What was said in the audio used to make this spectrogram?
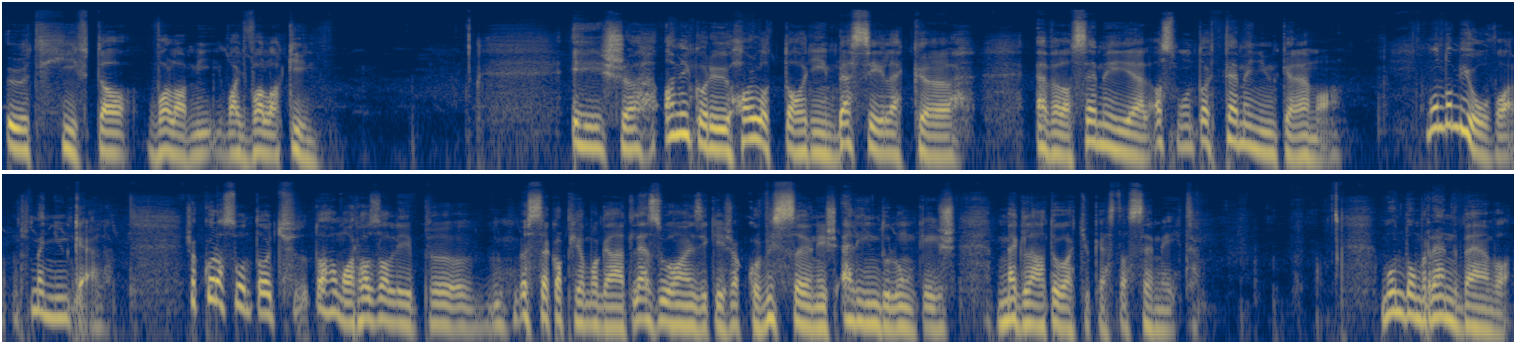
őt hívta valami vagy valaki. És amikor ő hallotta, hogy én beszélek evel a személlyel, azt mondta, hogy te menjünk el ma. Mondom, jó van, menjünk el. És akkor azt mondta, hogy hamar hazalép, összekapja magát, lezuhanyzik, és akkor visszajön, és elindulunk, és meglátogatjuk ezt a szemét. Mondom, rendben van.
